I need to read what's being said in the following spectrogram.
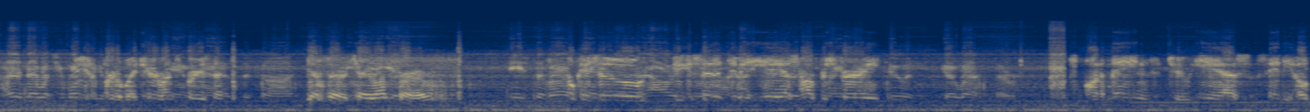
I didn't know what you wanted gonna put it away, Cherry Run Spur, you said? uh, Yes, sir, Cherry Run Spur. East of uh, Okay, so you can send it to me to EAS Harper's Ferry. And go west. Over. on a main to EAS Sandy Hook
